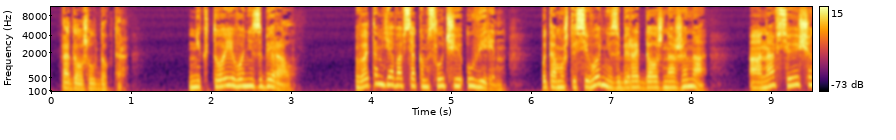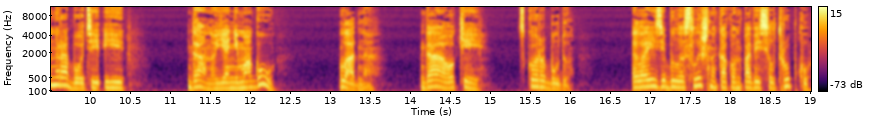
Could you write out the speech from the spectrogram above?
— продолжил доктор. «Никто его не забирал. В этом я во всяком случае уверен, потому что сегодня забирать должна жена, а она все еще на работе и... Да, но я не могу. Ладно. Да, окей. Скоро буду». Элоизе было слышно, как он повесил трубку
